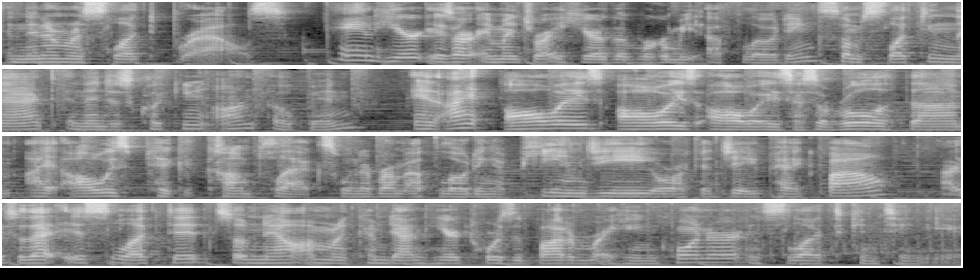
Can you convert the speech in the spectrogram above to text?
and then I'm gonna select browse. And here is our image right here that we're gonna be uploading. So I'm selecting that and then just clicking on open. And I always, always, always, as a rule of thumb, I always pick complex whenever I'm uploading a PNG or like a JPEG file. All right, so that is selected. So now I'm gonna come down here towards the bottom right hand corner and select continue.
